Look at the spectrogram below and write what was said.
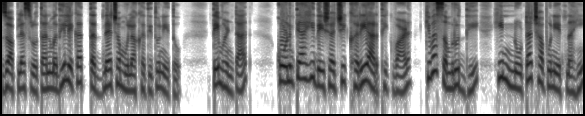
जो आपल्या स्रोतांमधील एका तज्ज्ञाच्या मुलाखतीतून येतो. ते म्हणतात कोणत्याही देशाची खरी आर्थिक वाढ किंवा समृद्धी ही नोटा छापून येत नाही.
